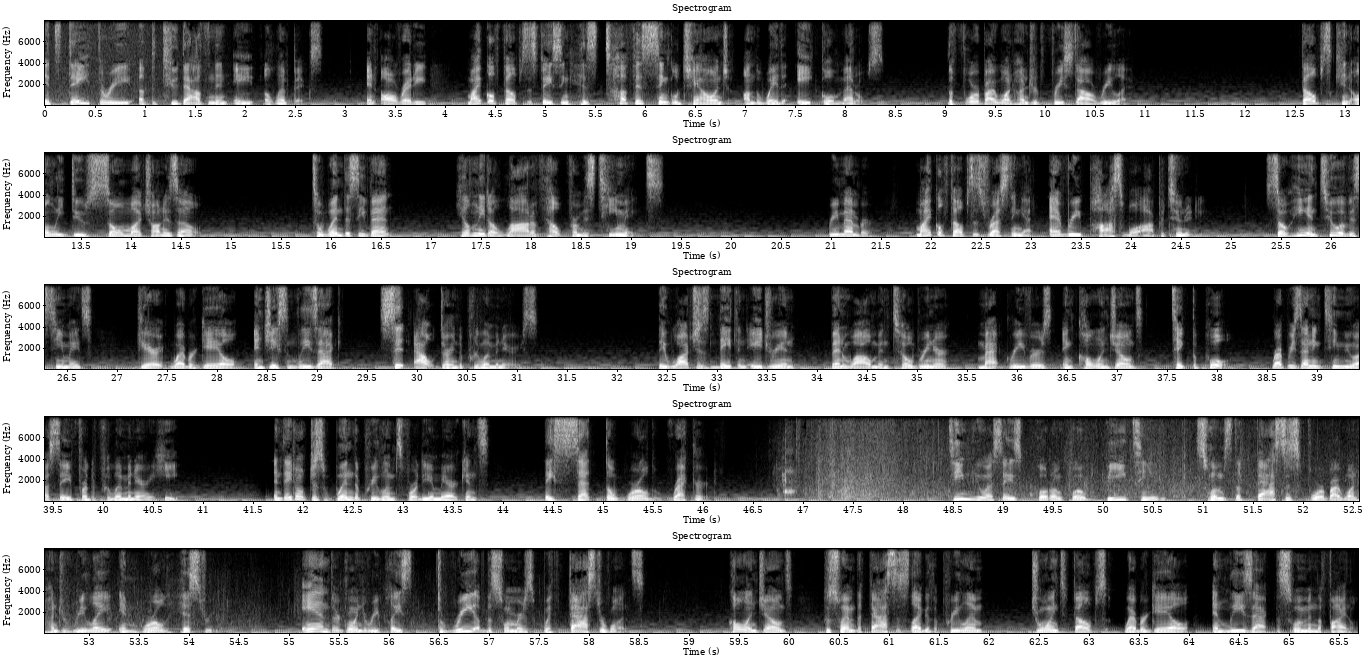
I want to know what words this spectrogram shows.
It's day three of the 2008 Olympics, and already Michael Phelps is facing his toughest single challenge on the way to eight gold medals the 4x100 freestyle relay. Phelps can only do so much on his own. To win this event, he'll need a lot of help from his teammates. Remember, Michael Phelps is resting at every possible opportunity. So he and two of his teammates, Garrett Weber Gale and Jason Lezak, sit out during the preliminaries. They watch as Nathan Adrian, Ben Wildman Mentobriner, Matt Grevers, and Cullen Jones take the pool, representing Team USA for the preliminary heat. And they don't just win the prelims for the Americans, they set the world record. Team USA's quote unquote B team swims the fastest 4x100 relay in world history. And they're going to replace three of the swimmers with faster ones. Cullen Jones, who swam the fastest leg of the prelim, joins Phelps, Weber Gale, and Lezak to swim in the final.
